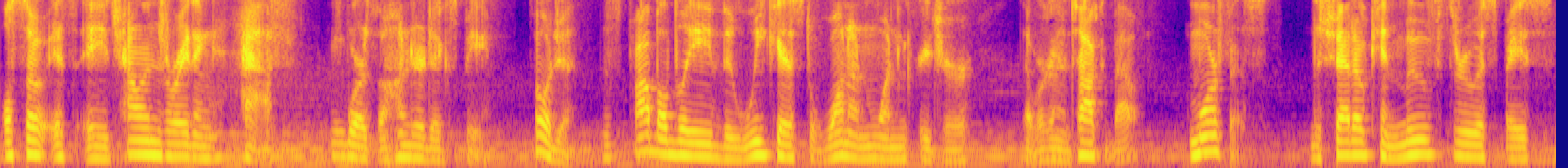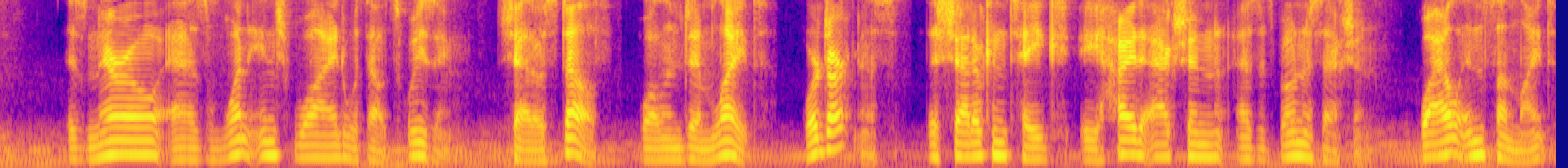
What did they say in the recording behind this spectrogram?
Also, it's a challenge rating half, worth 100 XP. Told you, this is probably the weakest one on one creature that we're going to talk about. Amorphous. The shadow can move through a space as narrow as one inch wide without squeezing. Shadow stealth, while in dim light or darkness, the shadow can take a hide action as its bonus action. While in sunlight,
